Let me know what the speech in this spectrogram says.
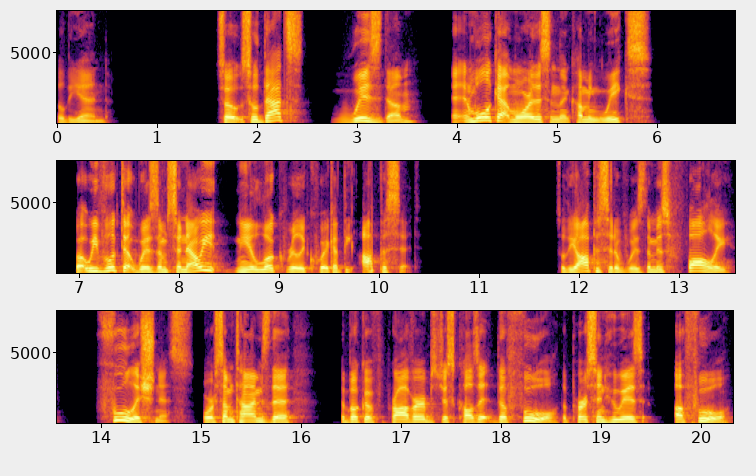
till the end. So, so that's wisdom. And we'll look at more of this in the coming weeks. But we've looked at wisdom, so now we need to look really quick at the opposite. So the opposite of wisdom is folly, foolishness, or sometimes the, the book of Proverbs just calls it the fool, the person who is a fool.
